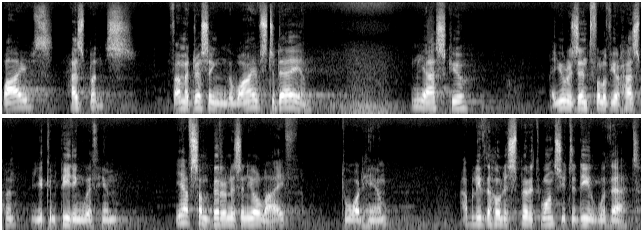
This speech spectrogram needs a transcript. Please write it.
wives, husbands. If I'm addressing the wives today, um, let me ask you are you resentful of your husband? Are you competing with him? You have some bitterness in your life toward him. I believe the Holy Spirit wants you to deal with that,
